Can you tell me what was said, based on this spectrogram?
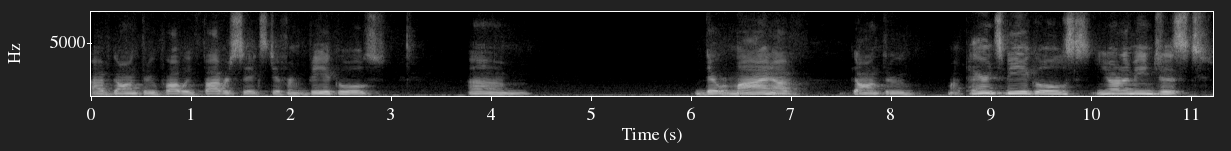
I've gone through probably five or six different vehicles. Um, there were mine. I've gone through my parents' vehicles. You know what I mean? Just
